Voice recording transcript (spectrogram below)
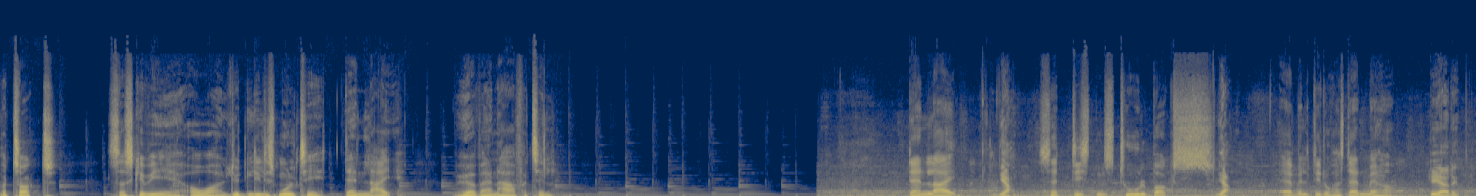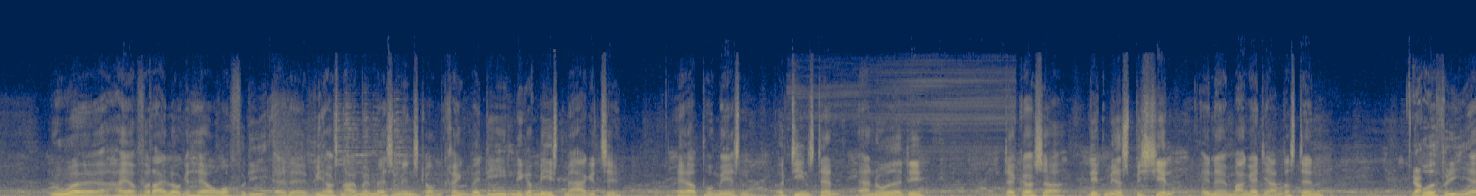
på togt. Så skal vi over og lytte en lille smule til Dan Lej og høre, hvad han har at fortælle. Dan Lej, Ja, Sadistens Toolbox ja, er vel det, du har stand med her. det er det. Nu øh, har jeg fået dig lukket herover, fordi at, øh, vi har jo snakket med en masse mennesker omkring, hvad de lægger mest mærke til her på messen. Og din stand er noget af det, der gør sig lidt mere speciel end øh, mange af de andre stande. Ja. Både fordi, ja,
